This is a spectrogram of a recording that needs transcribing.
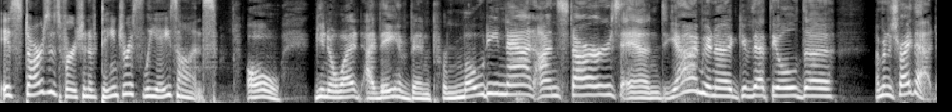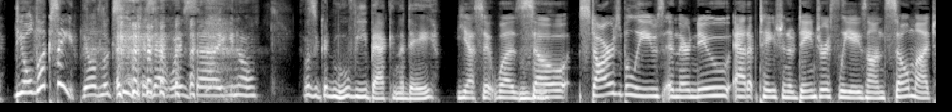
is Starz' version of Dangerous Liaisons. Oh, you know what? I, they have been promoting that on Starz, and yeah, I'm gonna give that the old. uh I'm gonna try that The old look see. the old look see because that was, uh, you know, that was a good movie back in the day. Yes, it was. So, Starz believes in their new adaptation of Dangerous Liaison so much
